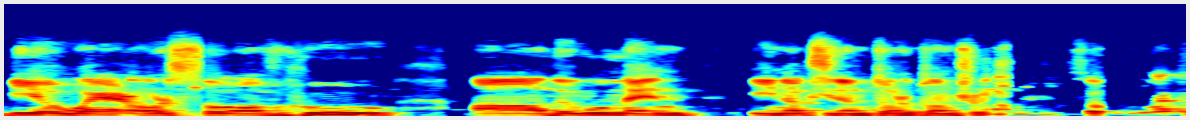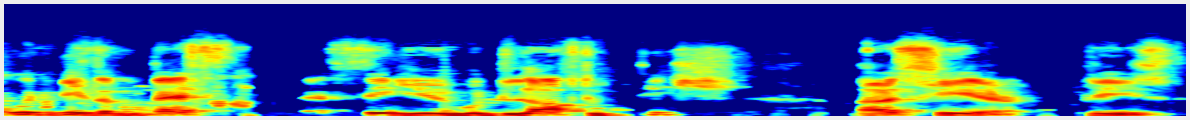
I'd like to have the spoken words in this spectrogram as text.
be aware also of who are the women in Occidental countries. So, what would be the best, best thing you would love to teach us here, please?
